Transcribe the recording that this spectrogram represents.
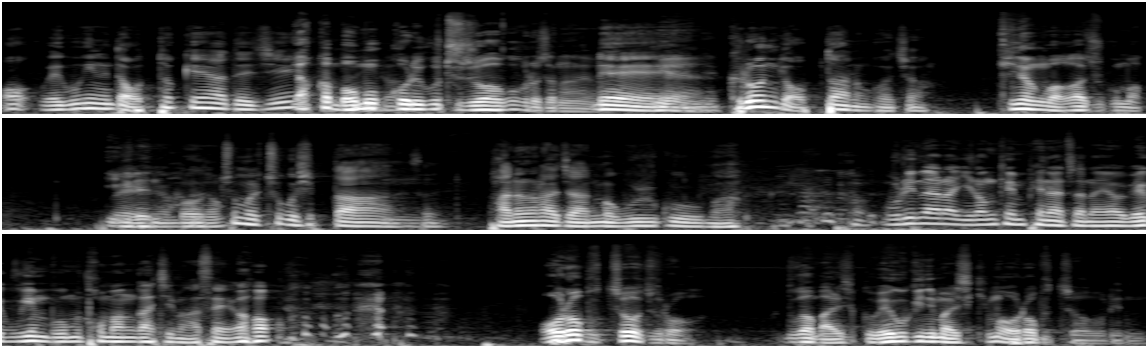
어 외국인인데 어떻게 해야 되지? 약간 머뭇거리고 주저하고 그러잖아요. 네 예. 그런 게 없다는 거죠. 그냥 와가지고 막 네, 이래 뭐 춤을 추고 싶다. 그래서 반응을 하지 않으면 울고 막. 우리나라 이런 캠페인 하잖아요. 외국인 보면 도망가지 마세요. 얼어붙죠 주로. 누가 말 시키고 외국인이 말 시키면 얼어붙죠 우리는.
